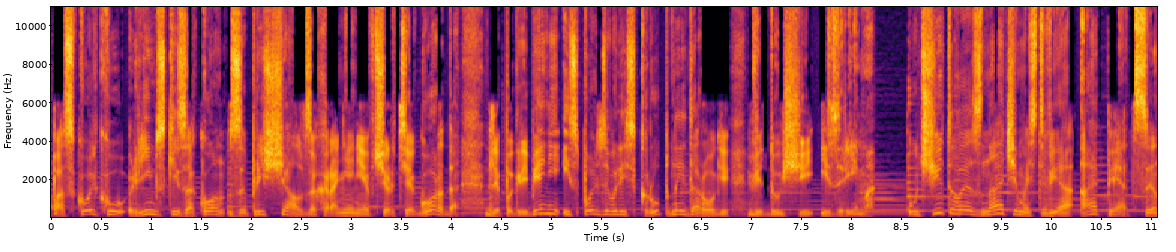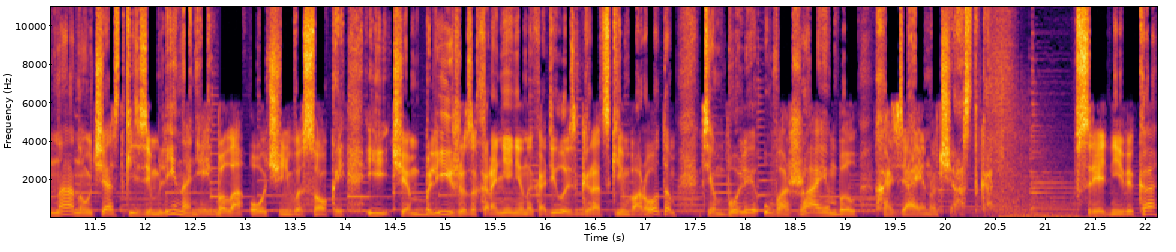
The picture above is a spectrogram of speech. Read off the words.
Поскольку римский закон запрещал захоронение в черте города, для погребений использовались крупные дороги, ведущие из Рима. Учитывая значимость Виа Апия, цена на участке земли на ней была очень высокой, и чем ближе захоронение находилось к городским воротам, тем более уважаем был хозяин участка. В средние века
